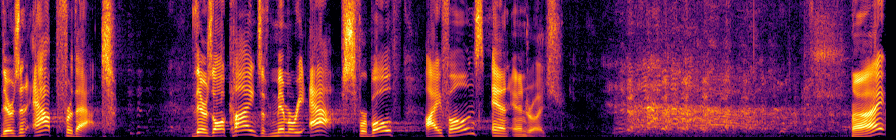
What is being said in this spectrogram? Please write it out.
There's an app for that. There's all kinds of memory apps for both iPhones and Androids. all right?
